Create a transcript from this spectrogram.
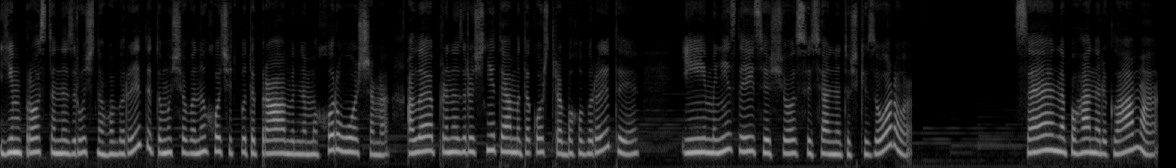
їм просто незручно говорити, тому що вони хочуть бути правильними, хорошими. Але про незручні теми також треба говорити. І мені здається, що з соціальної точки зору це непогана реклама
